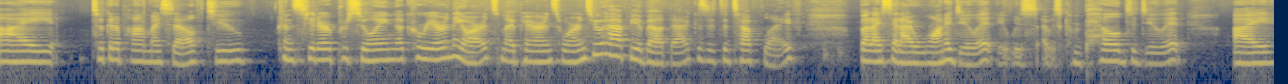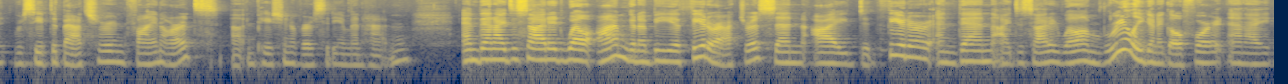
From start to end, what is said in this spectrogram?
I took it upon myself to consider pursuing a career in the arts. My parents weren't too happy about that because it's a tough life. But I said I want to do it. It was I was compelled to do it. I received a Bachelor in Fine Arts uh, in Pace University in Manhattan. And then I decided, well, I'm going to be a theater actress. And I did theater. And then I decided, well, I'm really going to go for it. And I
